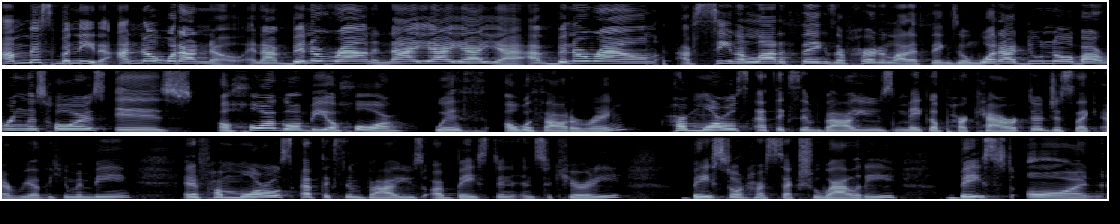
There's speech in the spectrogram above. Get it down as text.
I'm Miss Bonita. I know what I know. And I've been around and nah, yeah, yeah, yeah. I've been around. I've seen a lot of things. I've heard a lot of things. And what I do know about ringless whores is a whore gonna be a whore with or without a ring. Her morals, ethics, and values make up her character, just like every other human being. And if her morals, ethics, and values are based in insecurity, based on her sexuality, based on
